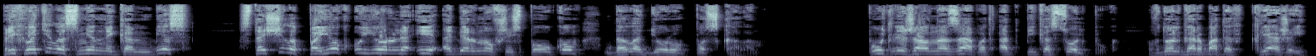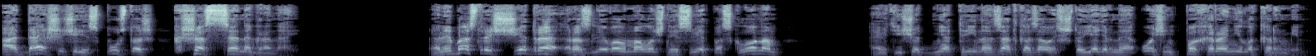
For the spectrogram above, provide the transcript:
прихватила сменный комбез, стащила паёк у Йорля и, обернувшись пауком, дала дёру по скалам. Путь лежал на запад от пика Сольпук, вдоль горбатых кряжей, а дальше через пустошь к шоссе на Гранай. Алебастро щедро разливал молочный свет по склонам, а ведь еще дня три назад казалось, что ядерная осень похоронила Кармин.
